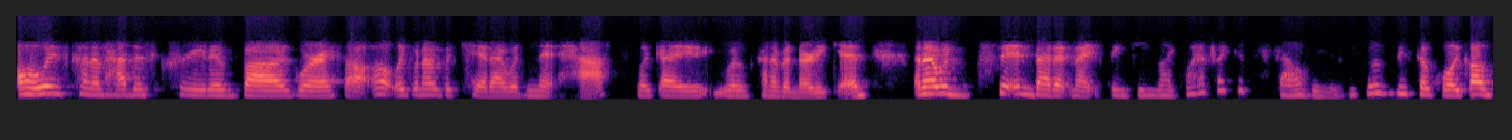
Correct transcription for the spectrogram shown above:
always kind of had this creative bug where I thought, oh, like when I was a kid, I would knit hats. Like I was kind of a nerdy kid, and I would sit in bed at night thinking, like, what if I could sell these? This would be so cool. Like, I'll,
